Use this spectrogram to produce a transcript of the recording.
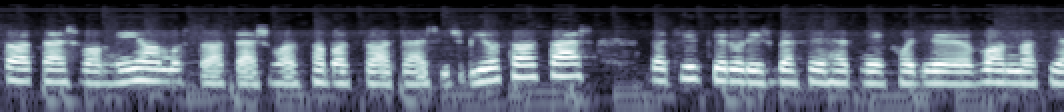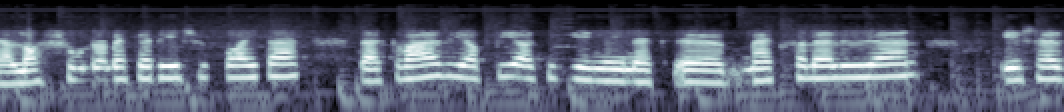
tartás, van mélyalmoztartás, van szabadtartás és biotartás, de a csirkéről is beszélhetnék, hogy vannak ilyen lassú növekedésű fajták, tehát kvázi a piac igényeinek megfelelően és ez,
